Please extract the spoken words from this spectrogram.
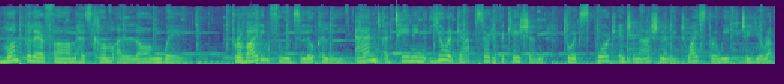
Montpelier Farm has come a long way. Providing foods locally and attaining Eurogap certification to export internationally twice per week to Europe,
